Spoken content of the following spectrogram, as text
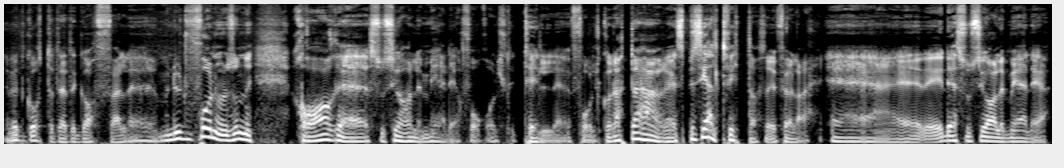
Jeg vet godt at det heter gaffel, eh, men du, får noen sånne rare sosiale medier-forhold til eh, folk, og dette her er spesielt Twitter, så jeg føler jeg, eh, det sosiale mediet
